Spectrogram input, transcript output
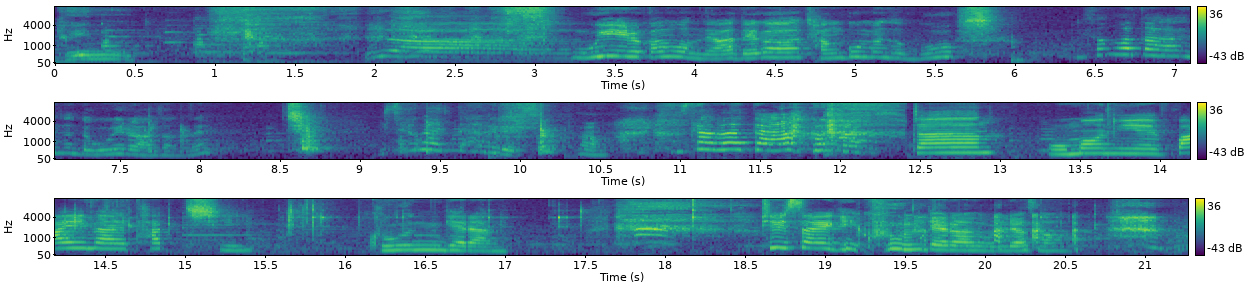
된 오이를 까먹었네. 아, 내가 장 보면서 뭐 이상하다 했는데 오이를 안 샀네. 이상하다 그랬어? 어. 이상하다. 짠. 어머니의 파이널 타치. 구운 계란. 필살기 구운 계란 올려서.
